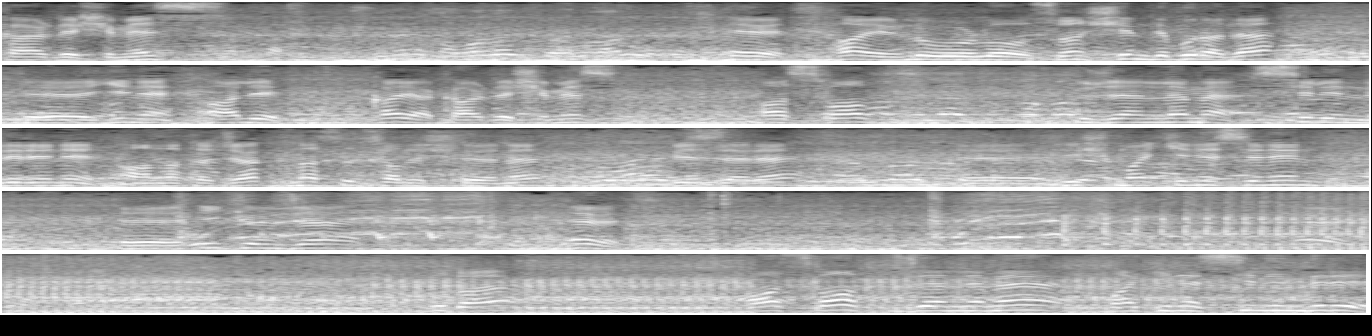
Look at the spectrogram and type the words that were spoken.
kardeşimiz. Evet hayırlı uğurlu olsun. Şimdi burada e, yine Ali Kaya kardeşimiz asfalt düzenleme silindirini anlatacak. Nasıl çalıştığını bizlere. E, iş makinesinin e, ilk önce evet Bu da asfalt düzenleme makine silindiri.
